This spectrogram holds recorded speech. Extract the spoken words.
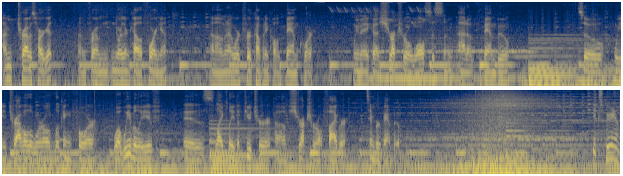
I'm Travis Hargett. I'm from Northern California, um, and I work for a company called BamCore. We make a structural wall system out of bamboo. So we travel the world looking for what we believe is likely the future of structural fiber, timber bamboo. The experience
